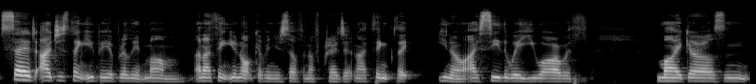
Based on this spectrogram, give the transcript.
said, I just think you'd be a brilliant mum. And I think you're not giving yourself enough credit. And I think that, you know, I see the way you are with my girls and,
